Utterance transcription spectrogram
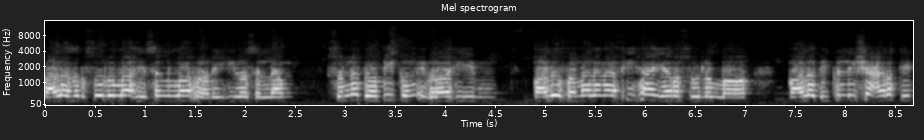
قال رسول الله صلى الله عليه وسلم سنة أبيكم إبراهيم قالوا فما لنا فيها يا رسول الله قال بكل شعرة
